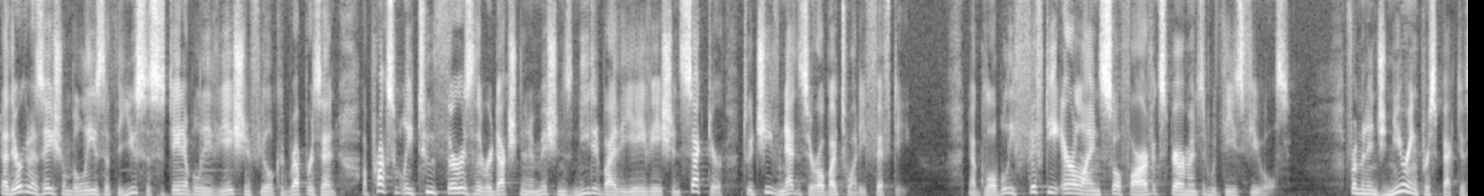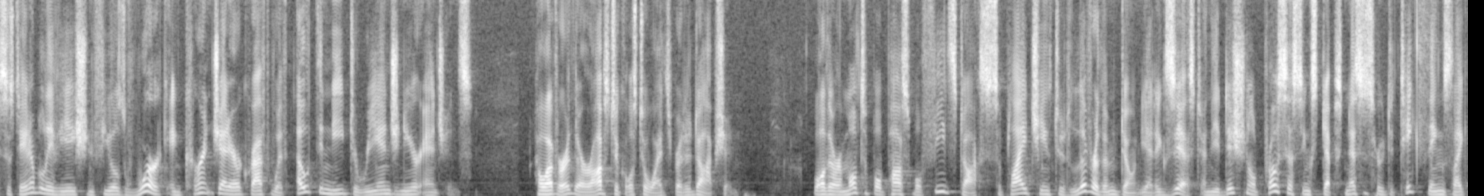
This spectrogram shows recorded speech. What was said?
Now, the organization believes that the use of sustainable aviation fuel could represent approximately two thirds of the reduction in emissions needed by the aviation sector to achieve net zero by 2050. Now, globally, 50 airlines so far have experimented with these fuels. From an engineering perspective, sustainable aviation fuels work in current jet aircraft without the need to re engineer engines. However, there are obstacles to widespread adoption. While there are multiple possible feedstocks, supply chains to deliver them don't yet exist, and the additional processing steps necessary to take things like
